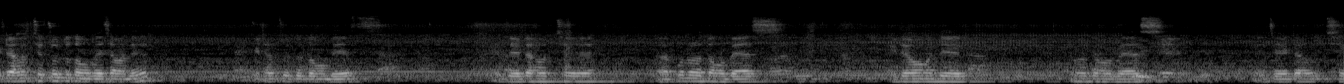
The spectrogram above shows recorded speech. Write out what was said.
এটা হচ্ছে চোদ্দোতম বেচ আমাদের। এটা চোদ্দোতম বেচ যে এটা হচ্ছে পনেরোতম ব্যাস এটাও আমাদের পনেরোতম ব্যাস যে এটা হচ্ছে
